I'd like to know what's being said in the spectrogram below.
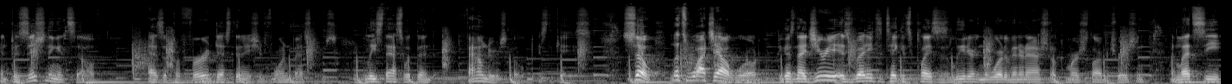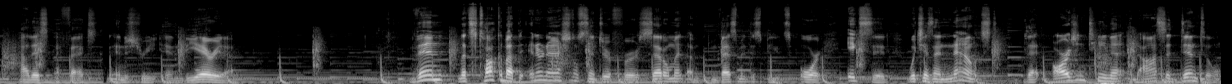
and positioning itself as a preferred destination for investors. At least that's what the founders hope is the case. So let's watch out, world, because Nigeria is ready to take its place as a leader in the world of international commercial arbitration, and let's see how this affects the industry in the area. Then let's talk about the International Center for Settlement of Investment Disputes, or ICSID, which has announced that Argentina and Occidental,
